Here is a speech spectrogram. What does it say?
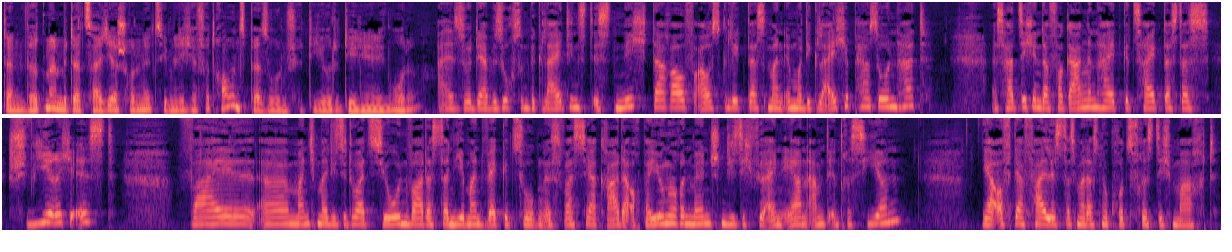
Dann wird man mit der Zeit ja schon eine ziemliche Vertrauensperson für die oder denjenigen, oder? Also der Besuchs- und Begleitdienst ist nicht darauf ausgelegt, dass man immer die gleiche Person hat. Es hat sich in der Vergangenheit gezeigt, dass das schwierig ist weil äh, manchmal die Situation war, dass dann jemand weggezogen ist, was ja gerade auch bei jüngeren Menschen, die sich für ein Ehrenamt interessieren, ja oft der Fall ist, dass man das nur kurzfristig macht.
